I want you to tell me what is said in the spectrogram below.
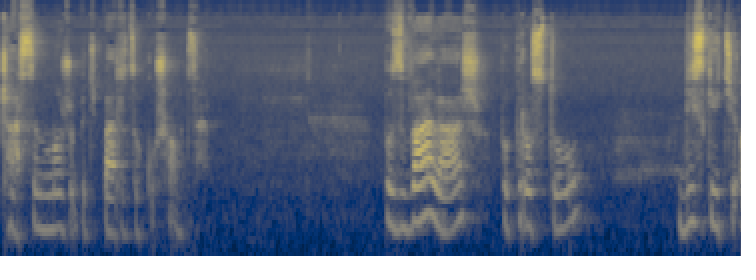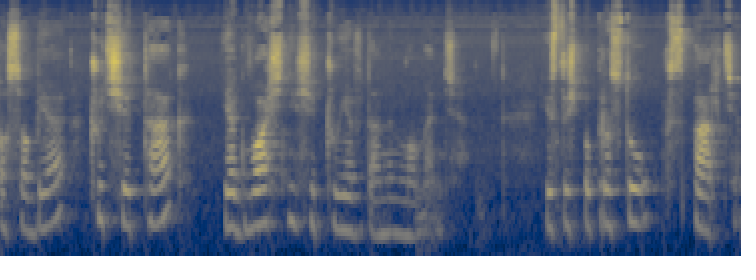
czasem może być bardzo kuszące. Pozwalasz po prostu bliskiej ci osobie czuć się tak, jak właśnie się czuje w danym momencie. Jesteś po prostu wsparciem,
